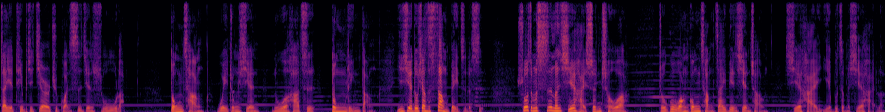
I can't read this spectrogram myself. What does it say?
再也提不起劲儿去管世间俗物了。东厂、魏忠贤、努尔哈赤、东林党，一切都像是上辈子的事。说什么师门血海深仇啊？走过王工厂灾变现场，血海也不怎么血海了。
